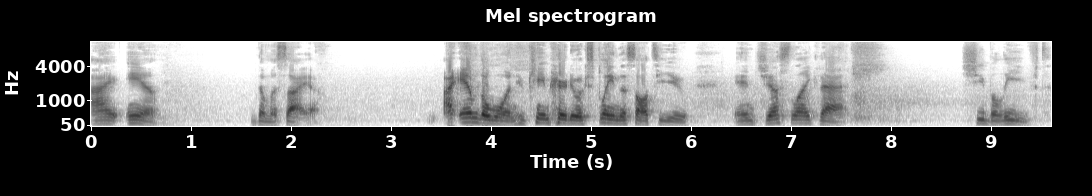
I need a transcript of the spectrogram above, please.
I am the Messiah. I am the one who came here to explain this all to you. And just like that, she believed.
